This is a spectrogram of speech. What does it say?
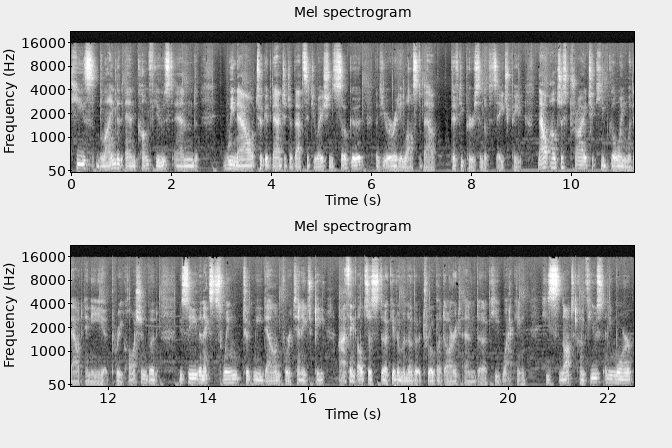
He's blinded and confused, and we now took advantage of that situation so good that he already lost about 50% of his HP. Now I'll just try to keep going without any precaution, but you see the next swing took me down for 10 HP. I think I'll just uh, give him another Atropa Dart and uh, keep whacking. He's not confused anymore.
